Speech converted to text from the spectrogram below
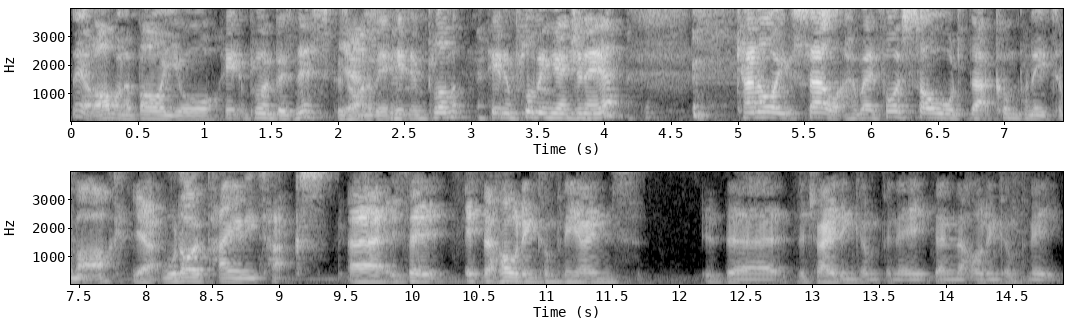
"Neil, I want to buy your heating and plumbing business because I want to be a Yes. heating and plumber, heating and plumbing engineer." Can I sell? If I sold that company to Marc, Yeah. would I pay any tax? Uh, so if the holding company owns the the trading company, then the holding company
